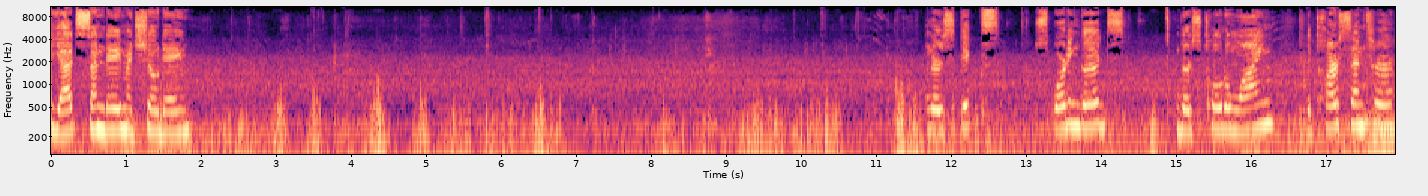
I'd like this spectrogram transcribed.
But yeah, it's Sunday, my chill day. There's Dick's Sporting Goods. There's Total Wine, Guitar Center,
